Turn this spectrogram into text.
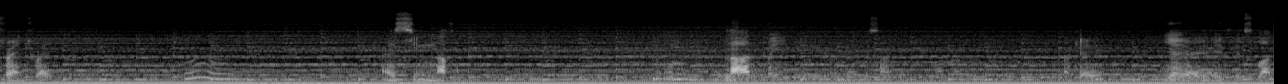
Strange, right? Hmm. I see nothing. Blood, baby, maybe something. Okay. Yeah, yeah, it, it's blood.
